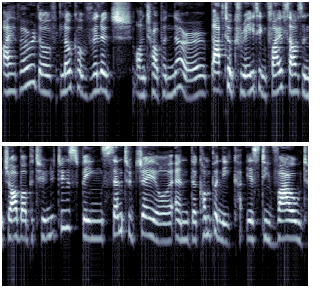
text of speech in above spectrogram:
I have heard of local village entrepreneur after creating 5,000 job opportunities being sent to jail and the company is devoured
